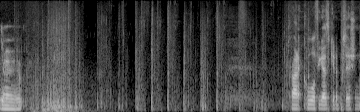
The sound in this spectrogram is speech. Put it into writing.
Alright. Chronic, cool. If you guys get a position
